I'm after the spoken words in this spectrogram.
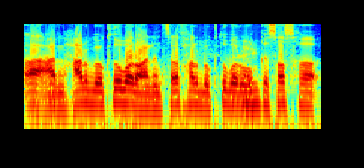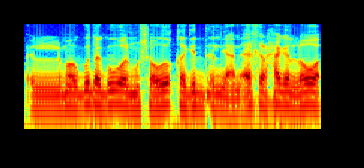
آه عن حرب أكتوبر وعن انتصارات حرب أكتوبر أيوة. وقصصها اللي موجودة جوه المشوقة جدا. يعني آخر حاجة اللي هو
